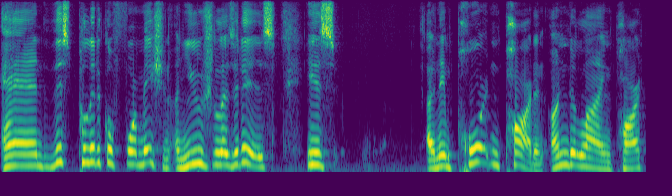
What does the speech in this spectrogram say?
And this political formation, unusual as it is, is an important part, an underlying part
